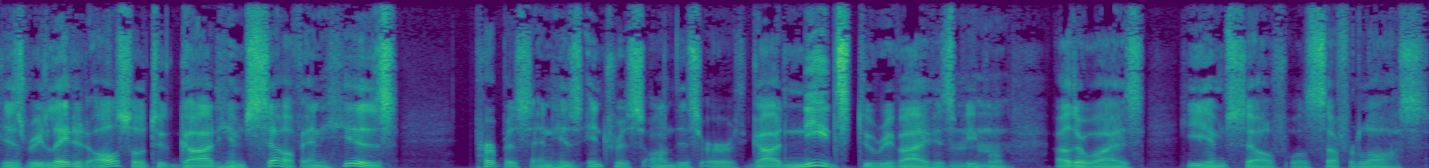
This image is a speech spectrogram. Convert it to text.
is related also to God himself and his purpose and his interests on this earth. God needs to revive his mm-hmm. people, otherwise, he himself will suffer loss.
